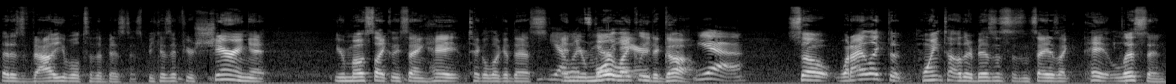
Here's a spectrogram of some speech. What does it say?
that is valuable to the business. Because if you're sharing it you're most likely saying hey take a look at this Yeah, and you're more likely to go. Yeah. so what I like to point to other businesses and say is like, hey, listen,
